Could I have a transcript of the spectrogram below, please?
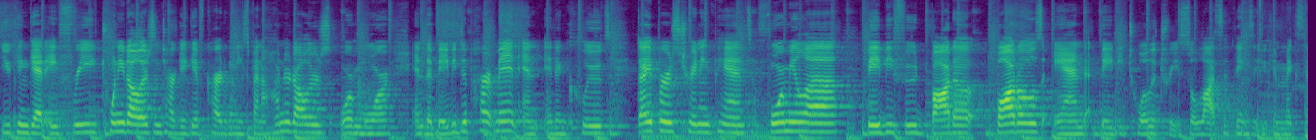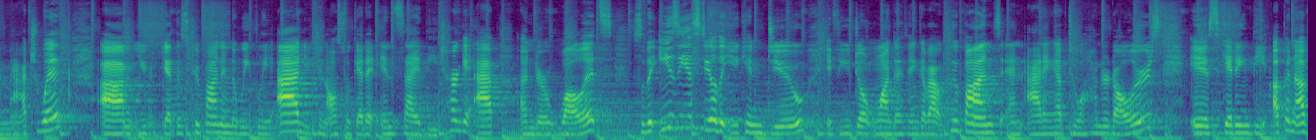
you can get a free $20 in Target gift card when you spend $100 or more in the baby department, and it includes diapers, training pants, formula, baby food bottle, bottles, and baby toiletries. So lots of things that you can mix and match with. Um, you can get this coupon in the weekly ad. You can also get it inside the Target app under wallets. So the easiest deal that you can do if you don't want to think about coupons and adding up to $100 is getting the Up and Up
